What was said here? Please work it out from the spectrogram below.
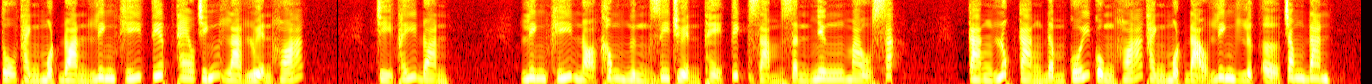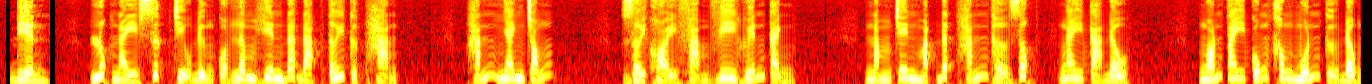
Tụ thành một đoàn linh khí tiếp theo chính là luyện hóa. Chỉ thấy đoàn. Linh khí nọ không ngừng di chuyển, thể tích giảm dần nhưng màu sắc. Càng lúc càng đậm cuối cùng hóa thành một đạo linh lực ở trong đan. Điền. Lúc này sức chịu đựng của Lâm Hiên đã đạt tới cực hạn. Hắn nhanh chóng. Rời khỏi phạm vi huyến cảnh. Nằm trên mặt đất hắn thở dốc. Ngay cả đầu. Ngón tay cũng không muốn cử động.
